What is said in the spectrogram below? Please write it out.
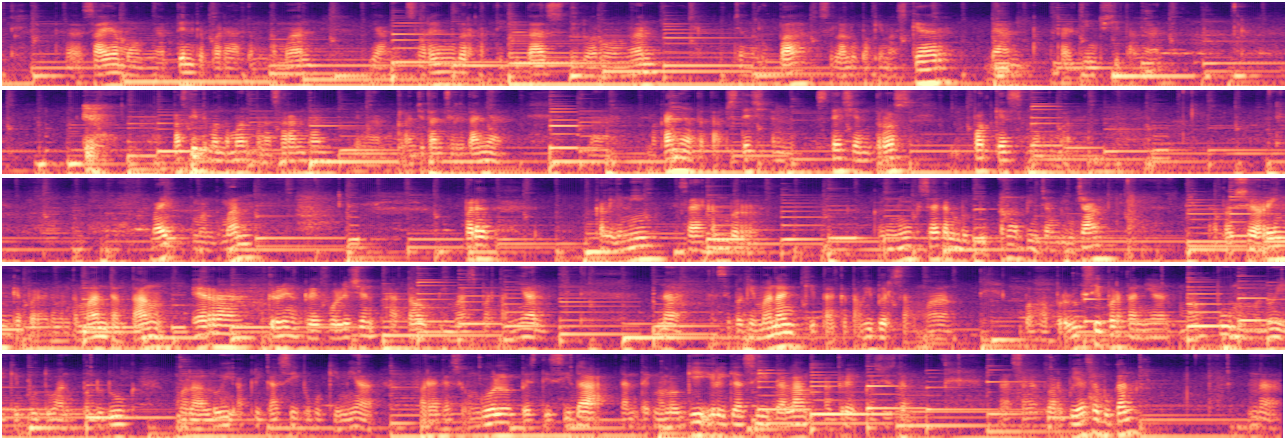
uh, saya mau ngingetin kepada teman-teman yang sering beraktivitas di luar ruangan, jangan lupa selalu pakai masker dan rajin cuci tangan. Pasti teman-teman penasaran kan dengan kelanjutan ceritanya. Nah, makanya tetap station station terus podcast teman-teman baik teman-teman pada kali ini saya akan ber kali ini saya akan bincang-bincang atau sharing kepada teman-teman tentang era Green Revolution atau bimas pertanian. Nah, sebagaimana kita ketahui bersama bahwa produksi pertanian mampu memenuhi kebutuhan penduduk melalui aplikasi pupuk kimia, varietas unggul, pestisida, dan teknologi irigasi dalam agroekosistem. Nah, sangat luar biasa bukan? Nah,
